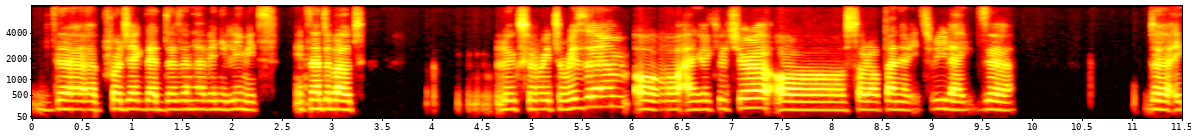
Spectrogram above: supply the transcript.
the project that doesn't have any limits. It's not about luxury tourism or agriculture or solar panel. It's really like the the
